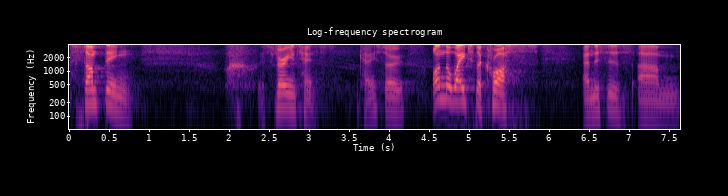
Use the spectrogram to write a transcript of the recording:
something. It's very intense. Okay, so on the way to the cross, and this is um,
